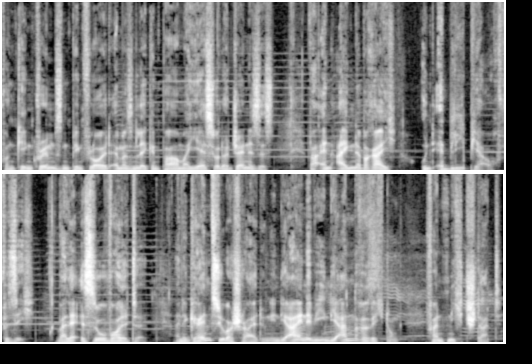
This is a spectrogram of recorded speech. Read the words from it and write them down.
von King Crimson, Pink Floyd, Emerson, Lake and Palmer, Yes oder Genesis war ein eigener Bereich und er blieb ja auch für sich, weil er es so wollte. Eine Grenzüberschreitung in die eine wie in die andere Richtung fand nicht statt.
